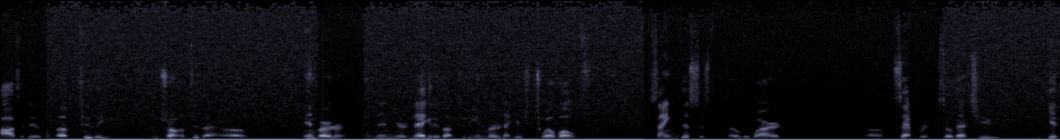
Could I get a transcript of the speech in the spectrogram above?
positive up to the control to the uh, inverter, and then your negative up to the inverter. And That gives you 12 volts. Same with this system, totally wired separate so that you get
